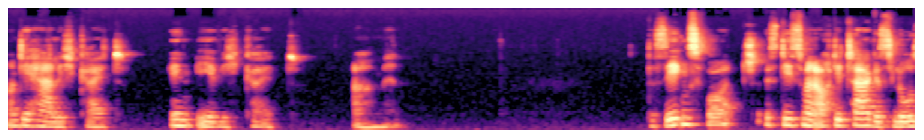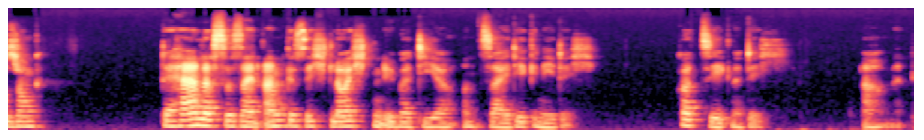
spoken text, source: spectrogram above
und die Herrlichkeit in Ewigkeit. Amen. Das Segenswort ist diesmal auch die Tageslosung. Der Herr lasse sein Angesicht leuchten über dir und sei dir gnädig. Gott segne dich. Amen.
